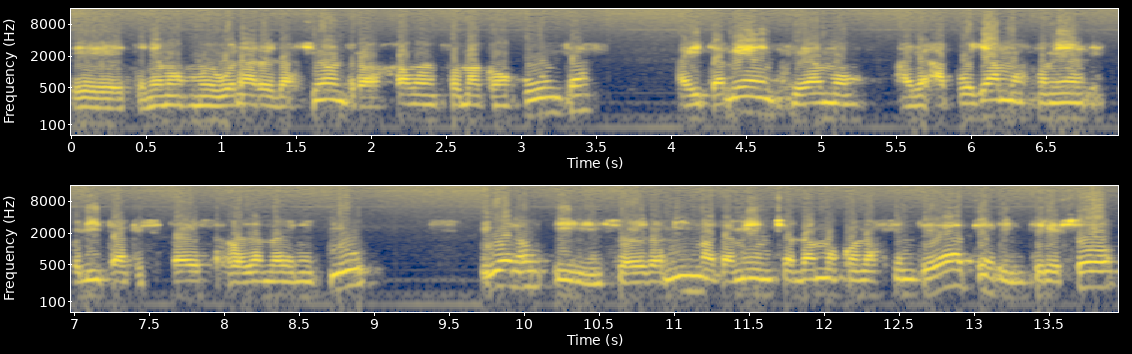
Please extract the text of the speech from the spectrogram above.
eh, tenemos muy buena relación, trabajamos en forma conjunta, ahí también creamos, apoyamos también a la escuelita que se está desarrollando en el club, y bueno, y sobre la misma también charlamos con la gente de ATE, le interesó,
